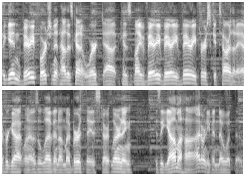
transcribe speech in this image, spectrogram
again, very fortunate how this kind of worked out because my very, very, very first guitar that I ever got when I was 11 on my birthday to start learning is a Yamaha. I don't even know what the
